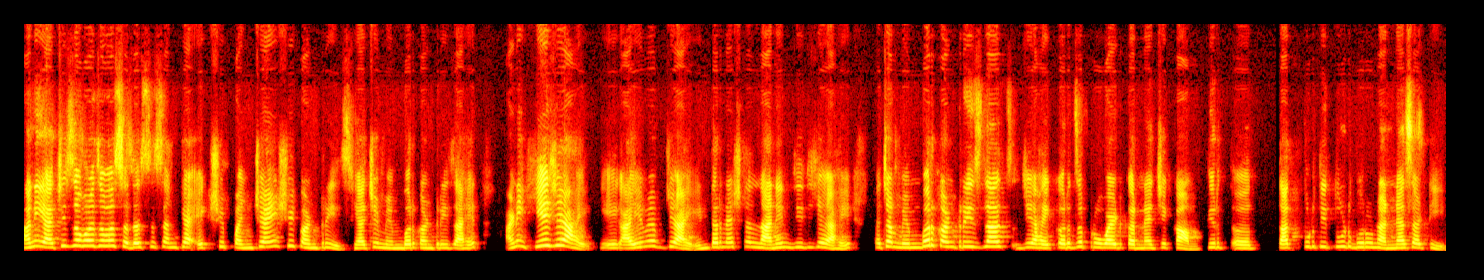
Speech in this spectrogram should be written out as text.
आणि याची जवळजवळ सदस्य संख्या एकशे पंच्याऐंशी कंट्रीज याचे मेंबर कंट्रीज आहेत. आणि हे जे आहे आय एम एफ जे आहे इंटरनॅशनल नाणेनिधी जे आहे त्याच्या मेंबर कंट्रीजला जे आहे कर्ज प्रोव्हाइड करण्याचे काम तात्पुरती तूट भरून आणण्यासाठी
